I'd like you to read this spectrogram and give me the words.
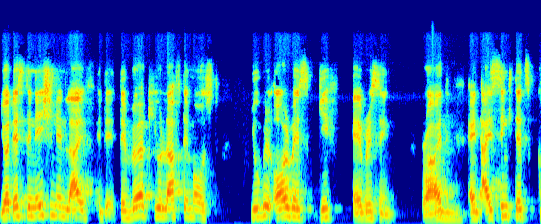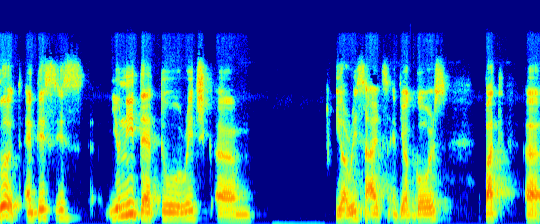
your destination in life, the, the work you love the most, you will always give everything, right? Mm. And I think that's good. And this is, you need that to reach um, your results and your goals, but uh,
